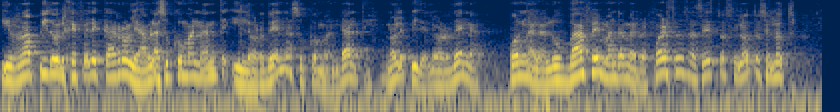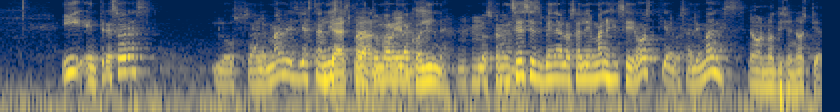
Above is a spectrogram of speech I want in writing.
Y rápido el jefe de carro le habla a su comandante y le ordena a su comandante, no le pide, le ordena, ponme a la Luftwaffe, mándame refuerzos, haz esto, haz el otro, haz el otro. Y en tres horas los alemanes ya están Ya listos para tomar la colina. Los franceses ven a los alemanes y dicen, hostia, los alemanes. No, no dicen hostia.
